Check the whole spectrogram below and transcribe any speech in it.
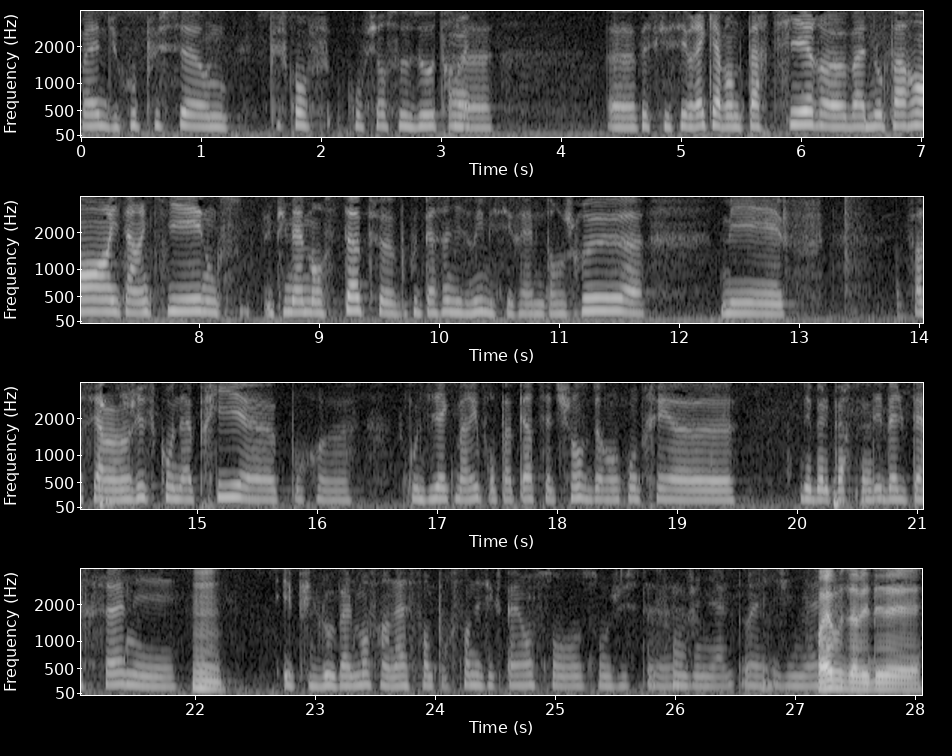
Ouais, du coup, plus, euh, on- plus conf- confiance aux autres. Ouais. euh, euh, parce que c'est vrai qu'avant de partir, euh, bah, nos parents étaient inquiets. Donc, et puis même en stop, euh, beaucoup de personnes disent oui, mais c'est quand même dangereux. euh, mais enfin, c'est un risque qu'on a pris euh, pour qu'on disait avec Marie pour pas perdre cette chance de rencontrer euh, Des belles personnes. des belles personnes et, Hmm. et puis globalement, enfin là, 100% des expériences sont, sont juste euh, sont géniales. ouais, géniales. Ouais, vous avez des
